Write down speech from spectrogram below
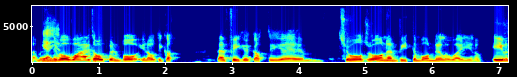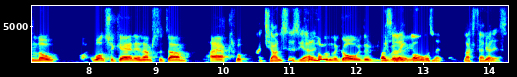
I mean, yeah, they yeah. were wide open, but you know they got Benfica got the um, two all draw and then beat them 1 0 away, you know. Even though, once again, in Amsterdam, Ajax were had chances. Yeah, pummeling the goal. They, Quite they a late goal, wasn't it? Last ten Yeah. minutes.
